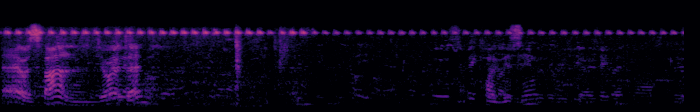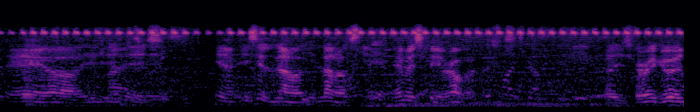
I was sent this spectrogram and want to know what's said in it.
Yeah, it was fun. Enjoyed that. Yeah, uh, he, he's, you know, he's in another, another hemisphere of it. That is very good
